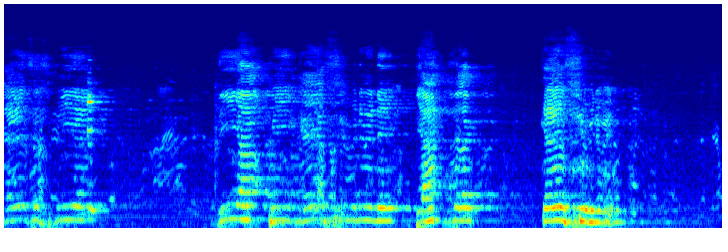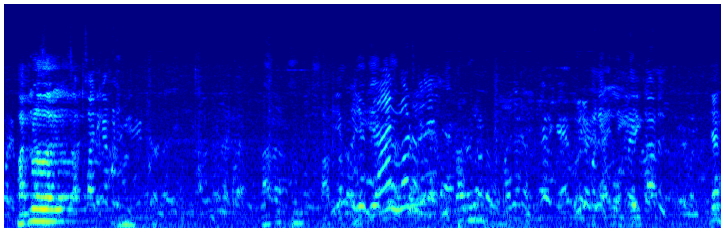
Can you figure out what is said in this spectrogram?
K S S P A Diya P K S യുവിന് വേണ്ടി ധ്യാൻ തിലക് കെ എസ് യുവിന് വേണ്ടി. മറ്റുള്ളവർ ഞാൻ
